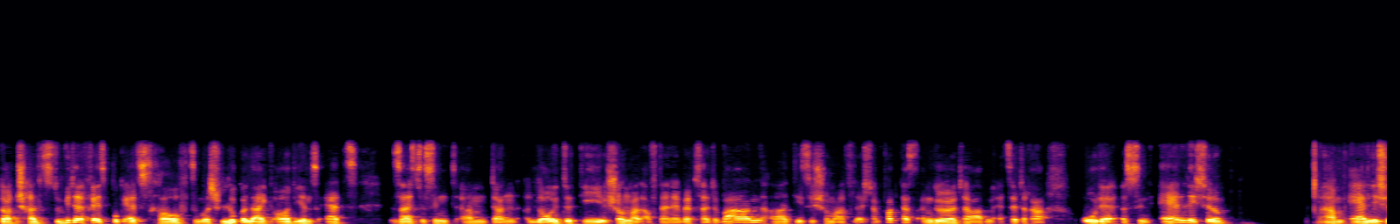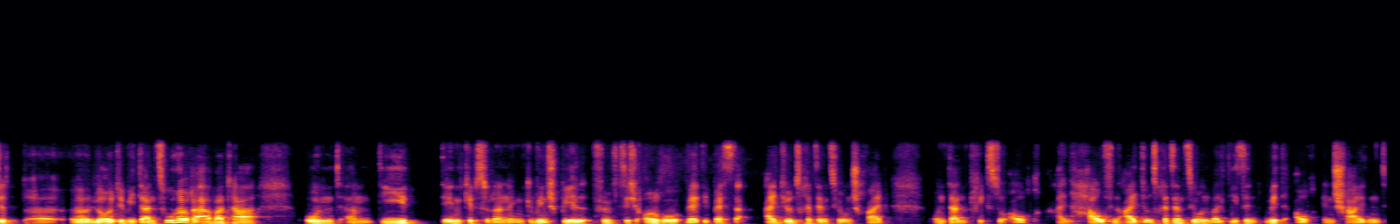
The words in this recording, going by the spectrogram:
Dort schaltest du wieder Facebook-Ads drauf, zum Beispiel Lookalike Audience Ads, das heißt, es sind ähm, dann Leute, die schon mal auf deiner Webseite waren, äh, die sich schon mal vielleicht einen Podcast angehört haben, etc. Oder es sind ähnliche, ähm, ähnliche äh, äh, Leute wie dein Zuhörer-Avatar und ähm, die denen gibst du dann ein Gewinnspiel, 50 Euro, wer die beste iTunes-Rezension schreibt. Und dann kriegst du auch einen Haufen iTunes-Rezensionen, weil die sind mit auch entscheidend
